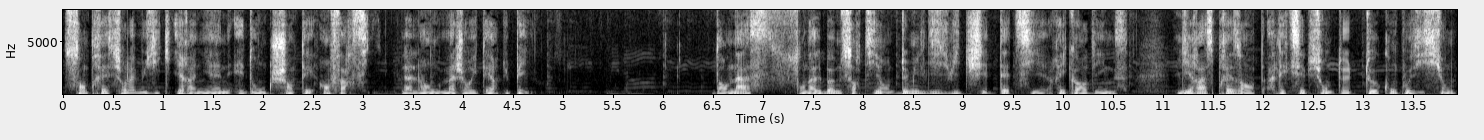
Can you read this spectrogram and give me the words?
centré sur la musique iranienne et donc chanté en farsi, la langue majoritaire du pays. Dans Nas, son album sorti en 2018 chez Dead Sea Recordings, Liraz présente, à l'exception de deux compositions,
